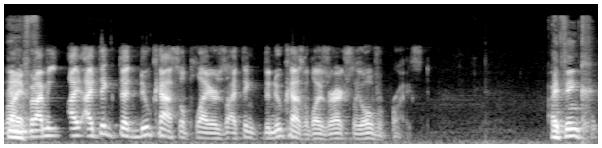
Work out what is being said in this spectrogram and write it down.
Right. if- But I mean, I, I think the Newcastle players. I think the Newcastle players are actually overpriced. I think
